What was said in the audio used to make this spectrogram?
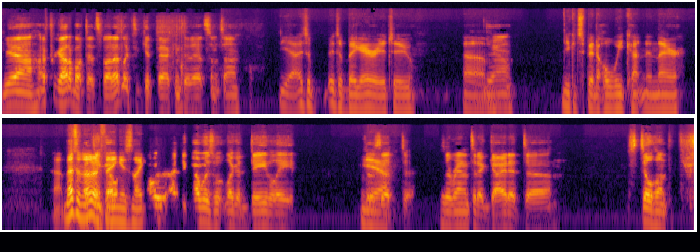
Yeah, I forgot about that spot. I'd like to get back into that sometime. Yeah, it's a it's a big area too. Um, yeah, you could spend a whole week hunting in there. Uh, that's another thing would- is like I, was, I think I was like a day late. yeah that, uh, I ran into that guy that uh, still hunted through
